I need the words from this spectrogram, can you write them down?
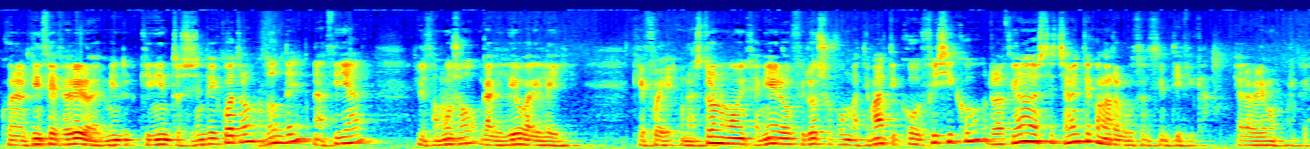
con el 15 de febrero de 1564, donde nacía el famoso Galileo Galilei, que fue un astrónomo, ingeniero, filósofo, matemático físico relacionado estrechamente con la revolución científica. Y ahora veremos por qué.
